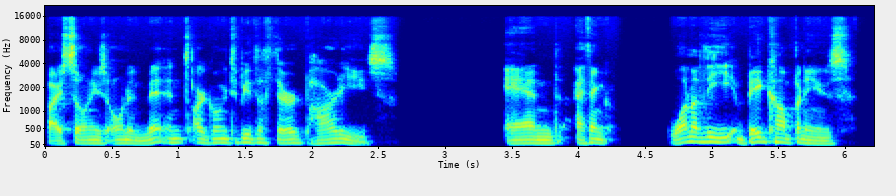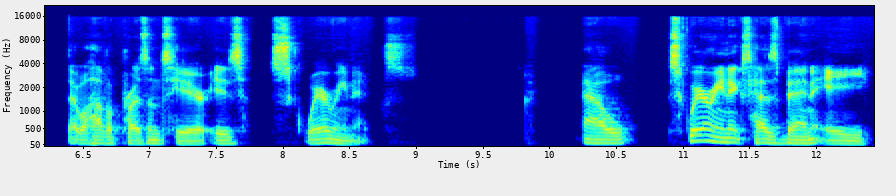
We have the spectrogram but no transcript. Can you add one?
by Sony's own admittance, are going to be the third parties. And I think one of the big companies that will have a presence here is Square Enix. Now, Square Enix has been a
